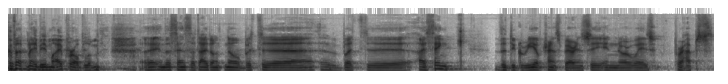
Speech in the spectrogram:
that may be my problem, uh, in the sense that I don't know. But uh, but uh, I think the degree of transparency in Norway is perhaps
